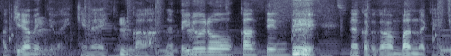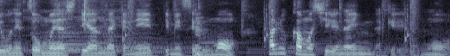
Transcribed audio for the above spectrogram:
諦めてはいけないとか、なんかいろいろ観点で、なんか頑張んなきゃね、情熱を燃やしてやんなきゃねって目線もあるかもしれないんだけれども、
